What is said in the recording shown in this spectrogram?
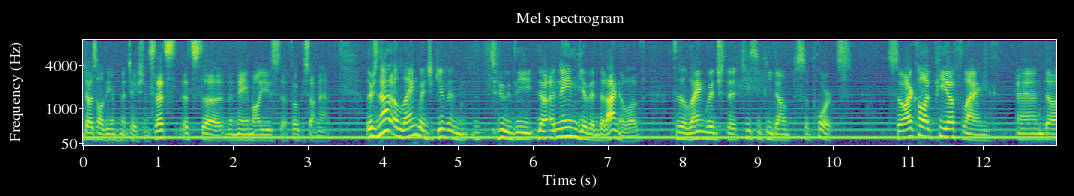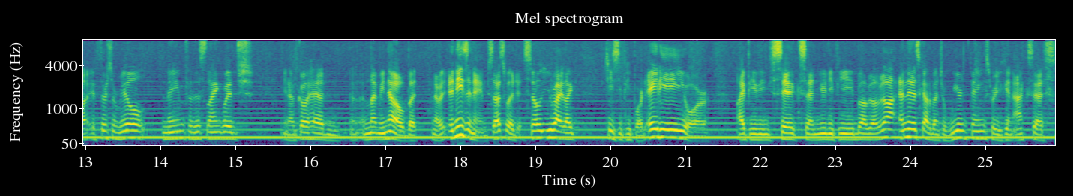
does all the implementation. So that's, that's the, the name I'll use to focus on that. There's not a language given to the, a name given that I know of to the language that TCP dump supports. So I call it pflang, and uh, if there's a real name for this language, you know, go ahead and, and, let me know, but you know, it needs a name, so that's what it is. So you write like TCP port 80 or IPv6 and UDP, blah, blah, blah, and then it's got a bunch of weird things where you can access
